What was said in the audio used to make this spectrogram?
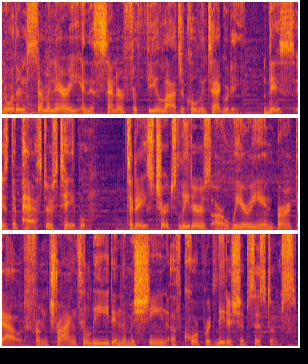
Northern Seminary and the Center for Theological Integrity. This is the Pastor's Table. Today's church leaders are weary and burnt out from trying to lead in the machine of corporate leadership systems.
